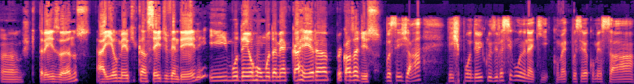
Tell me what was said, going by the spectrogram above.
uh, acho que três anos. Aí eu meio que cansei de vender ele e mudei o rumo da minha carreira por causa disso. Você já respondeu inclusive a segunda, né? Que como é que você vai começar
